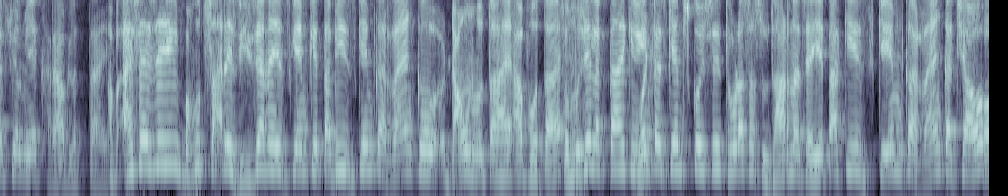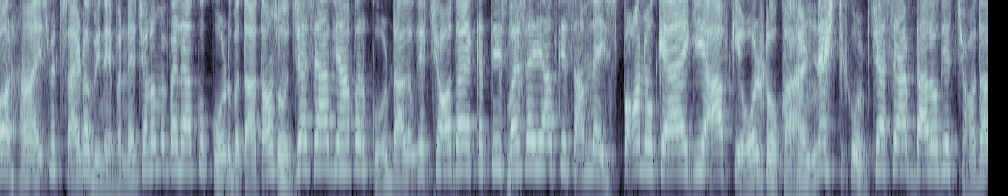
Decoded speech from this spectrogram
एक्चुअल में ये खराब लगता है। अब ऐसे ऐसे ही बहुत सारे रीजन है इस गेम के तभी इस गेम का रैंक डाउन होता है अप होता है। तो मुझे लगता है कि वन टच गेम्स को इसे थोड़ा सा सुधारना चाहिए ताकि इस गेम का रैंक अच्छा हो और हाँ इसमें साइडो भी नहीं बनने। चलो मैं पहले आपको कोड बताता हूँ। तो जैसे आप यहाँ पर कोड डालोगे चौदह इकतीस वैसे ही आपके सामने स्पॉन होके आएगी आपकी ओल्टो का एंड नेक्स्ट कोड जैसे आप डालोगे चौदह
